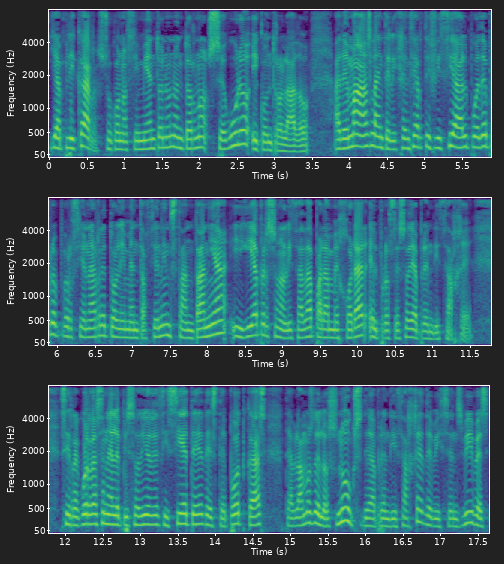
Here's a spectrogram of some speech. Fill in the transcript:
y aplicar su conocimiento en un entorno seguro y controlado. Además, la inteligencia artificial artificial puede proporcionar retroalimentación instantánea y guía personalizada para mejorar el proceso de aprendizaje. Si recuerdas en el episodio 17 de este podcast, te hablamos de los NUCs de aprendizaje de Vicens Vives.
